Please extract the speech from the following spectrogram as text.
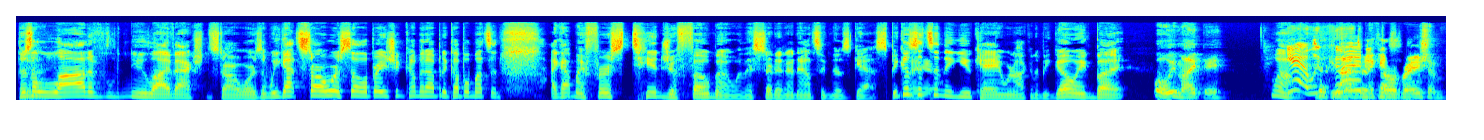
There's Yeah. a lot of new live action Star Wars, and we got Star Wars Celebration coming up in a couple months. And I got my first tinge of FOMO when they started announcing those guests because Oh, it's in the UK and we're not going to be going. But Well, we might be. Well, yeah, we Not could. a I guess- celebration.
